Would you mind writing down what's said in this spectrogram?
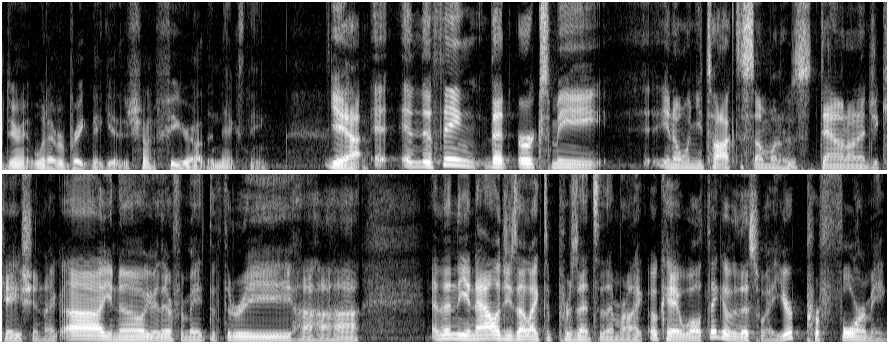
during whatever break they get, just trying to figure out the next thing. Yeah, and the thing that irks me, you know, when you talk to someone who's down on education, like, ah, you know, you're there from eight to three, ha ha ha. And then the analogies I like to present to them are like, okay, well, think of it this way: you're performing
